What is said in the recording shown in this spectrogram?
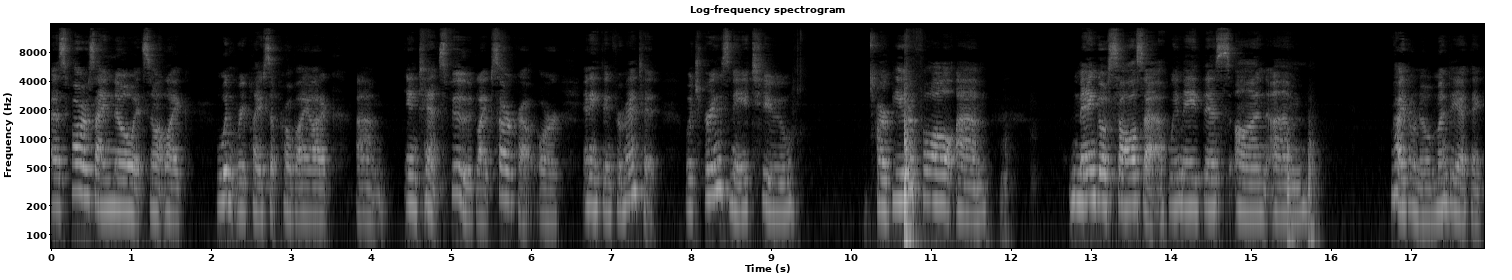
as far as I know, it's not like wouldn't replace a probiotic um, intense food like sauerkraut or anything fermented. Which brings me to our beautiful um, mango salsa. We made this on, um, I don't know, Monday, I think.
